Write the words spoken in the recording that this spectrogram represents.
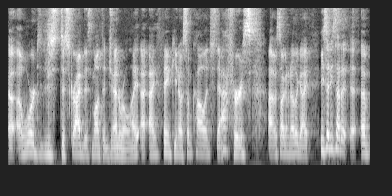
a, word to just describe this month in general. I, I, I, think, you know, some college staffers, I was talking to another guy, he said he's had a, a,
